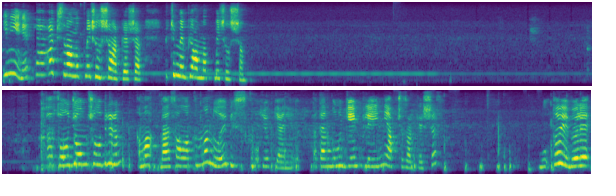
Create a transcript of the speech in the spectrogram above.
Yeni yeni. he- hepsini anlatmaya çalışacağım arkadaşlar. Bütün map'i anlatmaya çalışacağım. Ha, sonuncu olmuş olabilirim ama ben sana anlattığımdan dolayı bir sıkıntı yok yani. Zaten bunun gameplay'ini yapacağız arkadaşlar. Bu tabii böyle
